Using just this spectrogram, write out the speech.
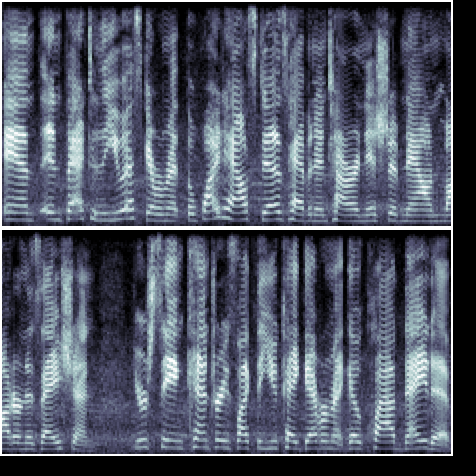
And in fact, in the US government, the White House does have an entire initiative now on modernization. You're seeing countries like the UK government go cloud native.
